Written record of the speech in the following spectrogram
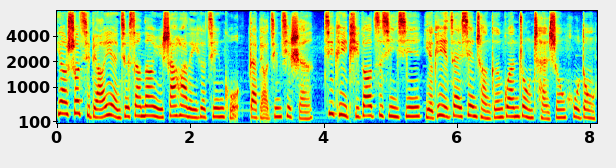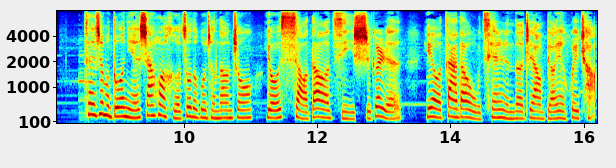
要说起表演，就相当于沙画的一个筋骨，代表精气神，既可以提高自信心，也可以在现场跟观众产生互动。在这么多年沙画合作的过程当中，有小到几十个人，也有大到五千人的这样表演会场。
